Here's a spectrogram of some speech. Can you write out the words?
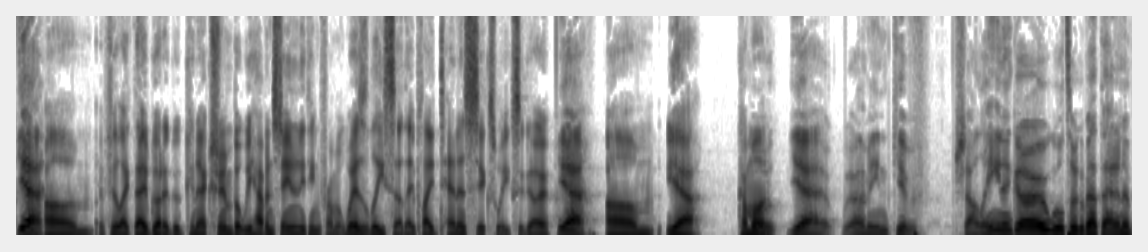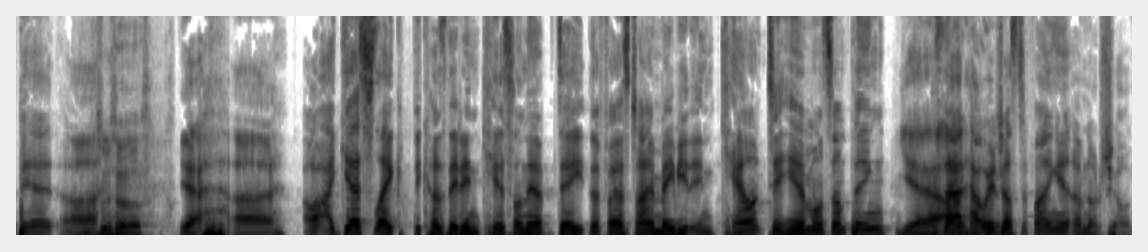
Yeah. um, I feel like they've got a good connection, but we haven't seen anything from it. Where's Lisa? They played tennis six weeks ago. yeah. Um, yeah, come on. Well, yeah. I mean, give Charlene a go. We'll talk about that in a bit. Uh, yeah. Uh, I guess like because they didn't kiss on their date the first time, maybe it didn't count to him or something. yeah, Is I that don't how we're justifying it? I'm not sure.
